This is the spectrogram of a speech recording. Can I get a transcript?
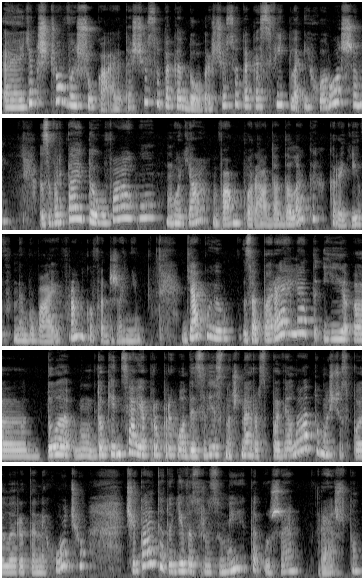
е, якщо ви шукаєте щось таке добре, щось таке світле і хороше, звертайте увагу, моя вам порада. Далеких країв не буває. Франко Фаджані. Дякую за перегляд. І е, до, до кінця я про пригоди, звісно ж, не розповіла, тому що спойлерити не хочу. Читайте, тоді ви зрозумієте уже решту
